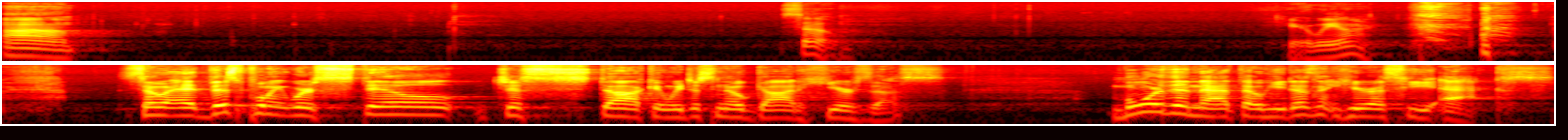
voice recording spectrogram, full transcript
Um, so, here we are. so at this point, we're still just stuck and we just know God hears us. More than that, though, He doesn't hear us, He acts.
